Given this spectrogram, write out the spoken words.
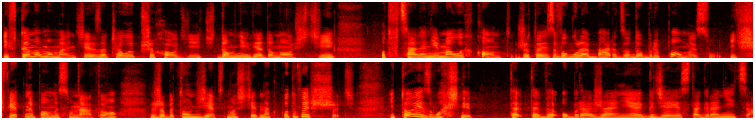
I w tym momencie zaczęły przychodzić do mnie wiadomości od wcale nie małych że to jest w ogóle bardzo dobry pomysł i świetny pomysł na to, żeby tą dzietność jednak podwyższyć. I to jest właśnie te, te wyobrażenie, gdzie jest ta granica.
